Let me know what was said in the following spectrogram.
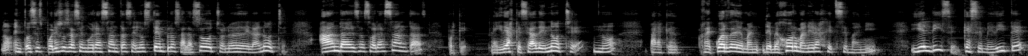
¿no? Entonces, por eso se hacen horas santas en los templos a las 8 o 9 de la noche. Anda a esas horas santas, porque la idea es que sea de noche, ¿no? Para que recuerde de, mejor manera Getsemaní. Y él dice que se medite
